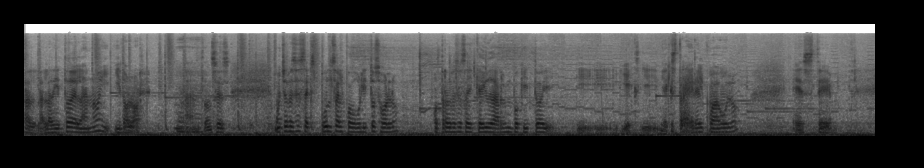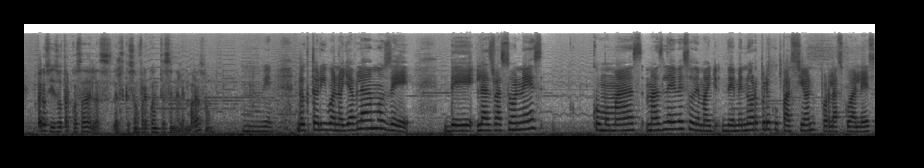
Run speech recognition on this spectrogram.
al, al, ladito del ano y, y dolor. -huh. Entonces, muchas veces se expulsa el coagulito solo, otras veces hay que ayudarle un poquito y, y, y extraer el coágulo. Este, pero sí es otra cosa de las, de las que son frecuentes en el embarazo. Muy bien. Doctor, y bueno, ya hablábamos de, de las razones como más, más leves o de, mayor, de menor preocupación por las cuales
